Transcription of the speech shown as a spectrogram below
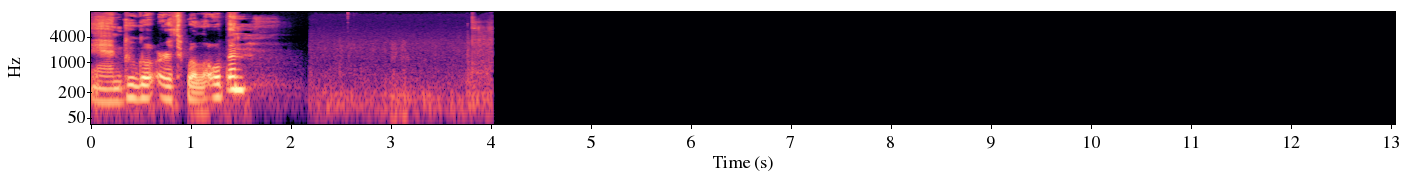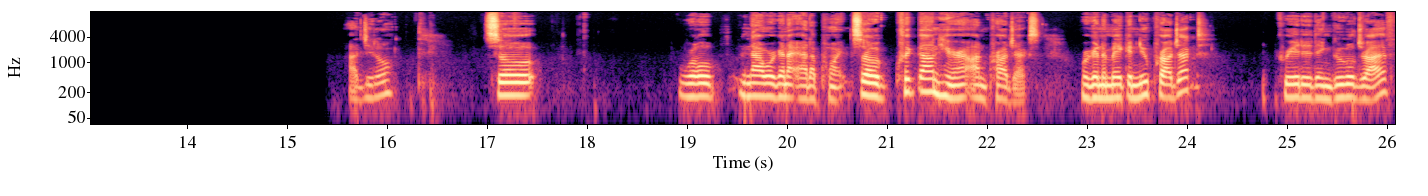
and Google Earth will open. Agilo. So we'll now we're going to add a point. So click down here on projects. We're going to make a new project, created in Google Drive.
